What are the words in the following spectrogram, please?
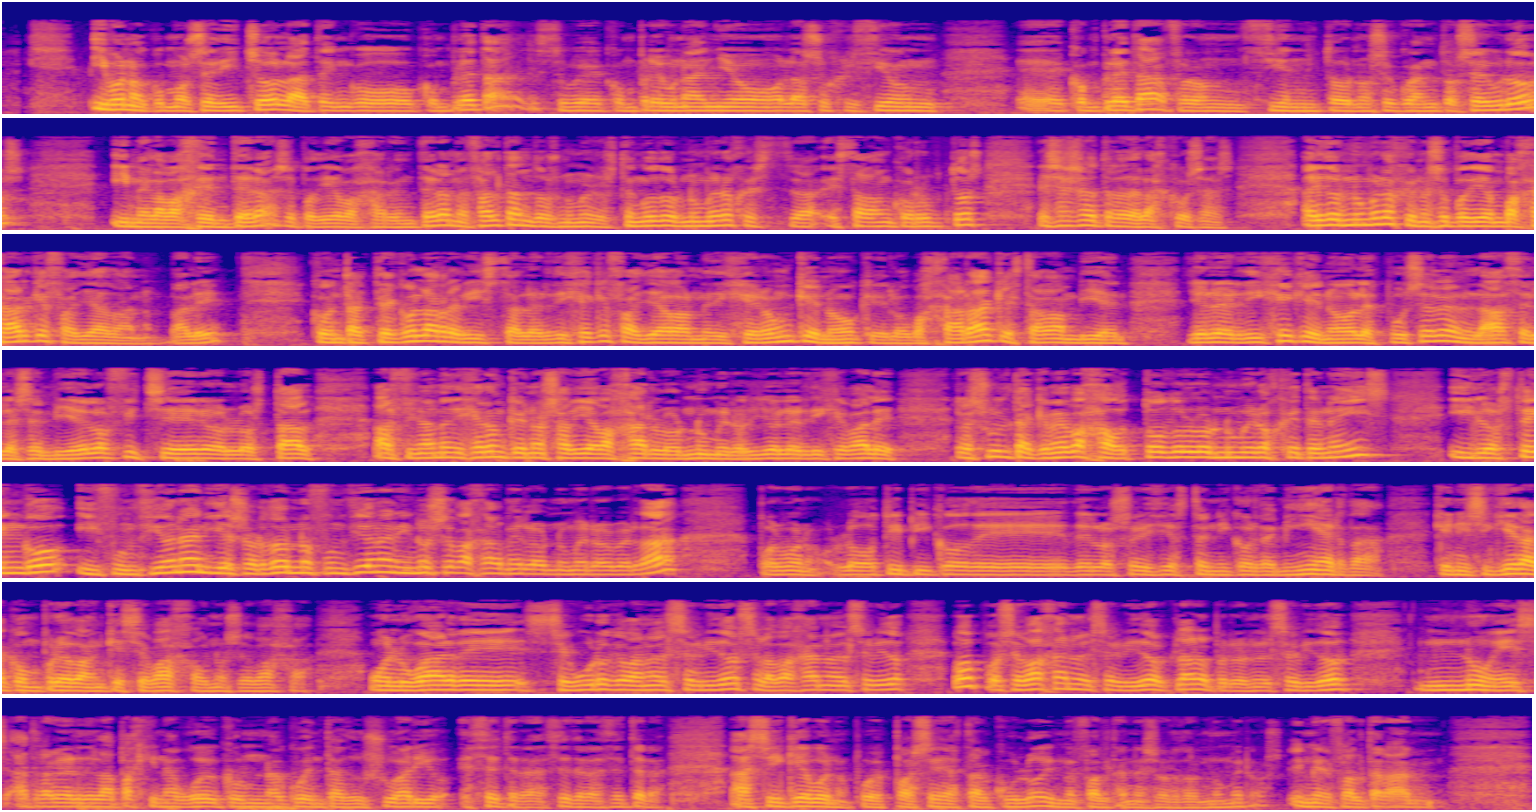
Y bueno, como os he dicho, la tengo completa. Estuve, compré un año la suscripción eh, completa, fueron ciento no sé cuántos euros, y me la bajé entera, se podía bajar entera. Me faltan dos números, tengo dos números que estaban corruptos, esa es otra de las cosas. Hay dos números que no se podían bajar, que fallaban, ¿vale? Contacté con la revista, les dije que fallaban, me dijeron que no, que lo bajara, que estaban bien. Yo les dije que no, les puse el enlace, les envié los ficheros, los tal. Al final me dijeron que no sabía bajar los números. Yo les dije, vale, resulta que me he bajado todos los números que tenéis y los tengo y funcionan y esos dos no funcionan y no sé bajarme los números, ¿verdad? Pues bueno, lo típico de, los servicios técnicos de mierda, que ni siquiera comprueban que se baja o no se baja. O en lugar de seguro que van al servidor, se la bajan al servidor. Bueno, pues se baja en el servidor, claro, pero en el servidor no es a través de la página web con una cuenta de usuario, etcétera, etcétera, etcétera. Así que bueno, pues pasé hasta el culo y me faltan esos dos números. Y me faltarán.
